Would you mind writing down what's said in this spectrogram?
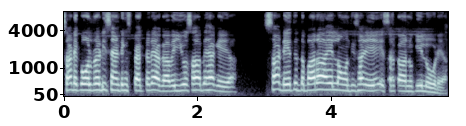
ਸਾਡੇ ਕੋਲ ਆਲਰੇਡੀ ਸੈਂਟ ਇੰਸਪੈਕਟਰ ਹੈਗਾ ਵੀ, ਈਓ ਸਾਹਿਬ ਹੈਗੇ ਆ। ਸਾਡੇ ਤੇ ਦੁਬਾਰਾ ਇਹ ਲਾਉਣ ਦੀ ਸਾਡੇ ਇਹ ਸਰਕਾਰ ਨੂੰ ਕੀ ਲੋੜ ਆ?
